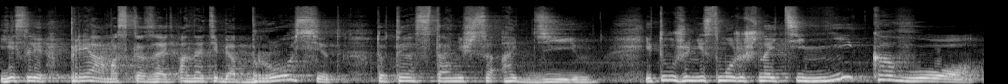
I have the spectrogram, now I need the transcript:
если прямо сказать, она тебя бросит, то ты останешься один. И ты уже не сможешь найти никого,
